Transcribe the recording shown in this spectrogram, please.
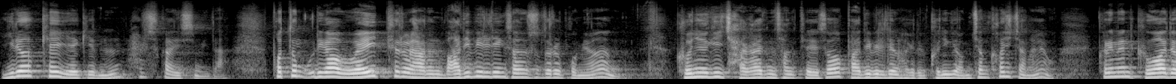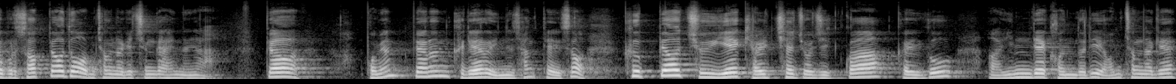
이렇게 얘기는 할 수가 있습니다. 보통 우리가 웨이트를 하는 바디빌딩 선수들을 보면 근육이 작아진 상태에서 바디빌딩을 하게 되면 근육이 엄청 커지잖아요. 그러면 그와 더불어서 뼈도 엄청나게 증가했느냐? 뼈 보면 뼈는 그대로 있는 상태에서 그 뼈 주위의 결체 조직과 그리고 어, 인대 건들이 엄청나게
